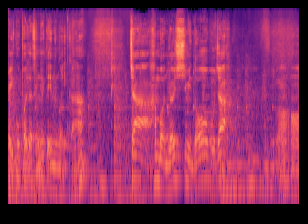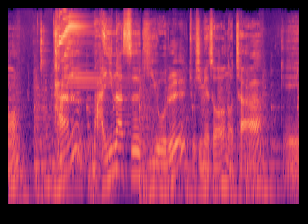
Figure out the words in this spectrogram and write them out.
여기 곱하기가 생략돼 있는 거니까. 자 한번 열심히 넣어보자. 이거 어. 단 마이너스 기호를 조심해서 넣자. 오케이.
